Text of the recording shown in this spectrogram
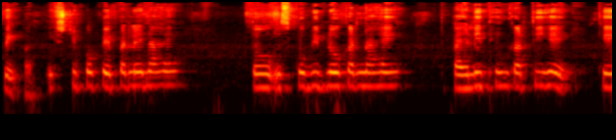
paper एक स्ट्रिप ऑफ़ पेपर लेना है तो उसको भी ब्लो करना है। पहली थिंग करती है कि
